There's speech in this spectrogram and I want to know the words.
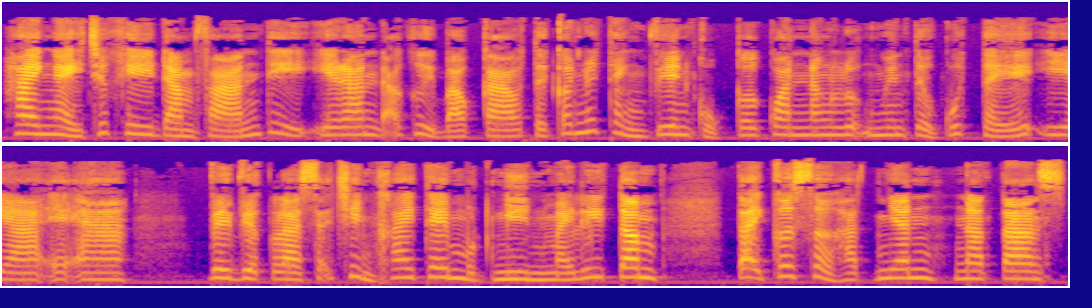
Hai ngày trước khi đàm phán thì Iran đã gửi báo cáo tới các nước thành viên của cơ quan năng lượng nguyên tử quốc tế IAEA về việc là sẽ triển khai thêm 1.000 máy ly tâm tại cơ sở hạt nhân Natanz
